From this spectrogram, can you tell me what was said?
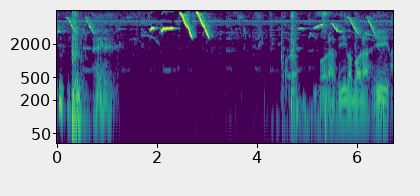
bora, bora vila, bora vila.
